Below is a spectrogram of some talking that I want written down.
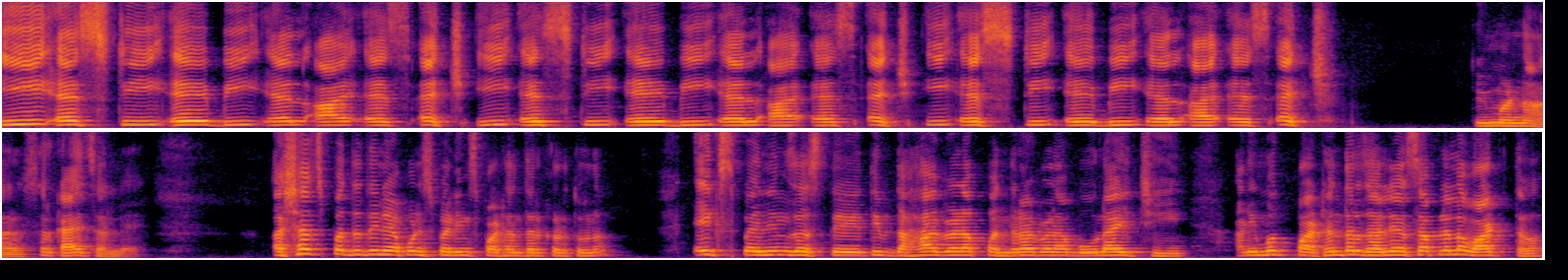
E S T A B L I S H E S T A B L I S H E S T A B L I S H तुम्ही म्हणणार सर काय चाललं आहे अशाच पद्धतीने आपण स्पेलिंग्स पाठांतर करतो ना. एक स्पेलिंग्ज असते ती दहा वेळा पंधरा वेळा बोलायची आणि मग पाठांतर झाले असं आपल्याला वाटतं.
